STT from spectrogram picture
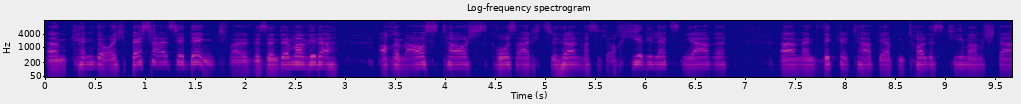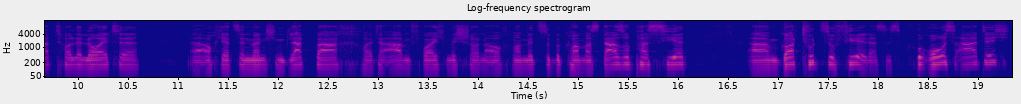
ähm, kennen wir euch besser, als ihr denkt, weil wir sind immer wieder auch im Austausch. Es ist großartig zu hören, was sich auch hier die letzten Jahre ähm, entwickelt habt. Ihr habt ein tolles Team am Start, tolle Leute, äh, auch jetzt in Mönchengladbach. Heute Abend freue ich mich schon auch mal mitzubekommen, was da so passiert. Ähm, Gott tut so viel, das ist großartig.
